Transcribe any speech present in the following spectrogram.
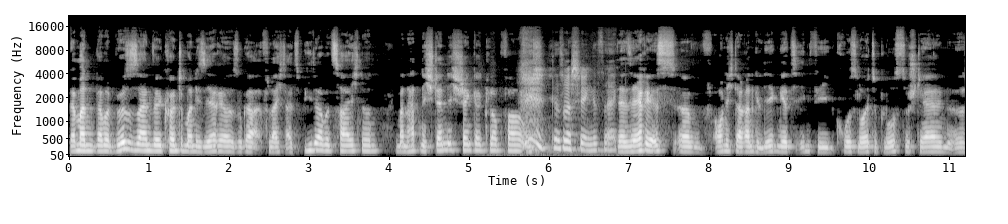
wenn man, wenn man böse sein will, könnte man die Serie sogar vielleicht als Bieder bezeichnen. Man hat nicht ständig Schenkelklopfer. Und das war schön gesagt. Der Serie ist äh, auch nicht daran gelegen, jetzt irgendwie groß Leute bloßzustellen.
